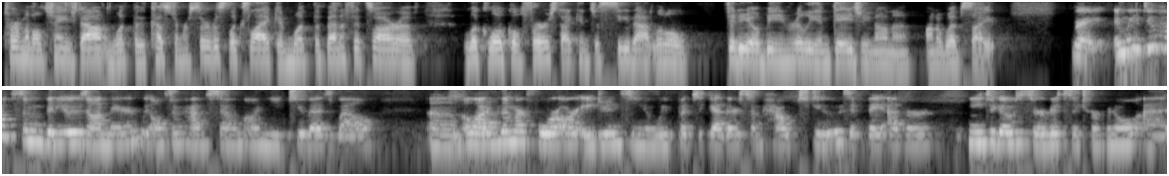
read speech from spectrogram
terminal changed out and what the customer service looks like and what the benefits are of look local first. I can just see that little video being really engaging on a on a website. Right, and we do have some videos on there. We also have some on YouTube as well. Um, a lot of them are for our agents. You know, we've put together some how tos if they ever need to go service a terminal at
